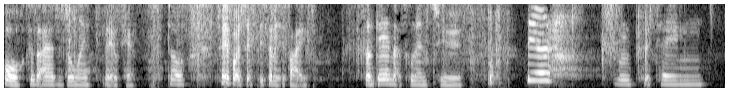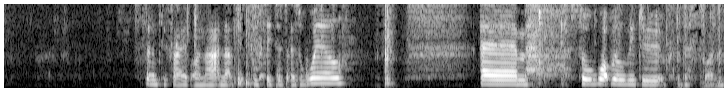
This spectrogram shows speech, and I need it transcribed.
Oh, because I added only, right, okay. So 20, 40, 60, 75. So again, that's going into there. We're putting 75 on that and that's completed as well. Um, so what will we do for this one?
